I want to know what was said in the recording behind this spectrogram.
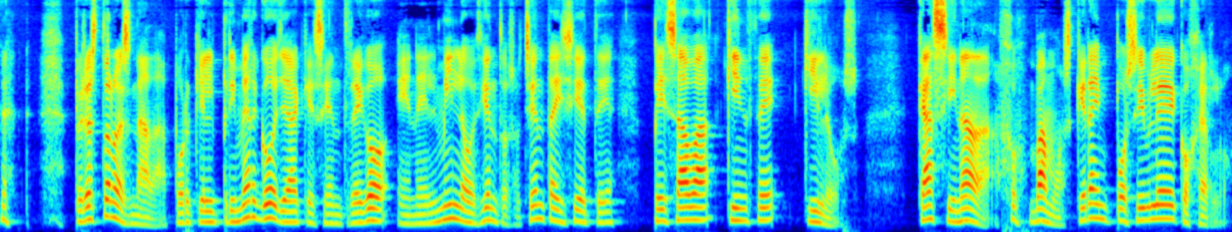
Pero esto no es nada, porque el primer Goya que se entregó en el 1987 pesaba 15 kilos. Casi nada. vamos, que era imposible cogerlo.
